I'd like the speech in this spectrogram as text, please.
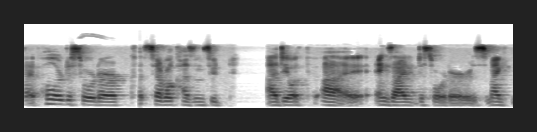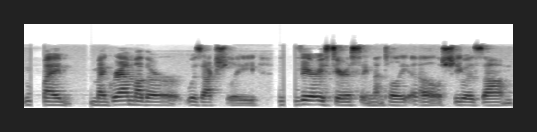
bipolar disorder. Several cousins who deal with uh, anxiety disorders. My my my grandmother was actually very seriously mentally ill. She was um,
